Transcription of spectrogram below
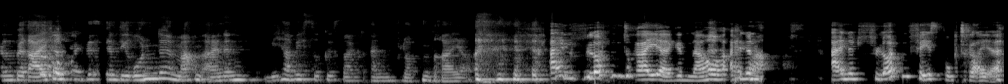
Dann bereichern wir ein bisschen die Runde und machen einen, wie habe ich so gesagt, einen flotten Dreier. einen flotten Dreier, genau. Einen, ja. einen flotten Facebook-Dreier.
